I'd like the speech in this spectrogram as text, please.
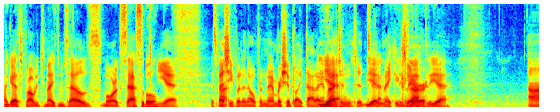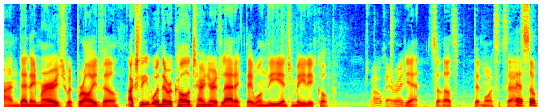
I guess probably to make themselves more accessible. Yeah. Especially uh, with an open membership like that, I Yeah, imagine to, to yeah, make it clearer. exactly, yeah. And then they merged with Brideville. Actually, when they were called Terenure Athletic, they won the Intermediate Cup. Oh, okay. Right. Yeah, so that's a bit more success. Yeah. So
